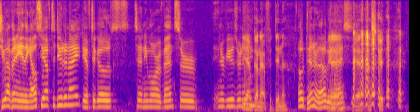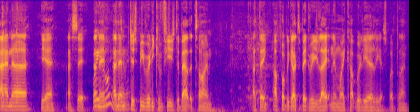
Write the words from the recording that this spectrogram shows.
Do you have anything else you have to do tonight? Do you have to go to any more events or? interviews or anything? Yeah, I'm going out for dinner. Oh, dinner. That'll be yeah, nice. yeah, that's good. And uh, yeah, that's it. Where and you then and Johnny? then just be really confused about the time. I think I'll probably go to bed really late and then wake up really early. That's my plan.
